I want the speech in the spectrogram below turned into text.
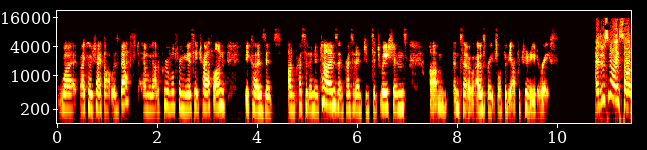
what my coach and I thought was best. And we got approval from USA Triathlon because it's unprecedented times, unprecedented situations. Um, and so I was grateful for the opportunity to race. I just know I saw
